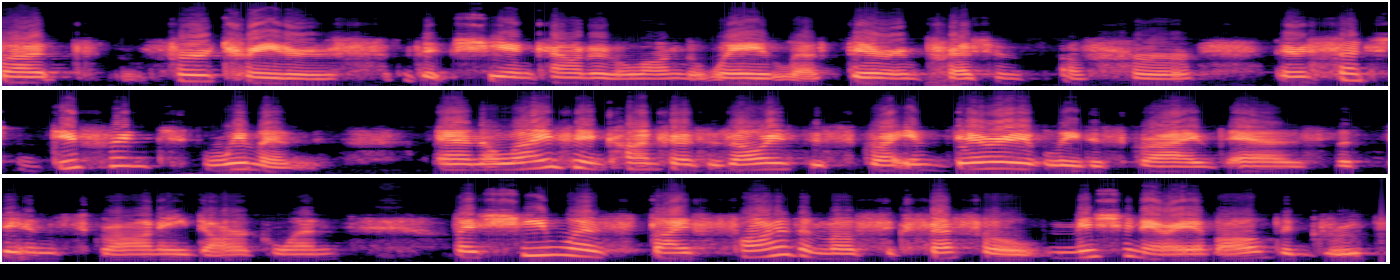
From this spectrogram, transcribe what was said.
but fur traders that she encountered along the way left their impressions of her. They're such different women and Eliza, in contrast, is always described, invariably described as the thin, scrawny, dark one. But she was by far the most successful missionary of all the groups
